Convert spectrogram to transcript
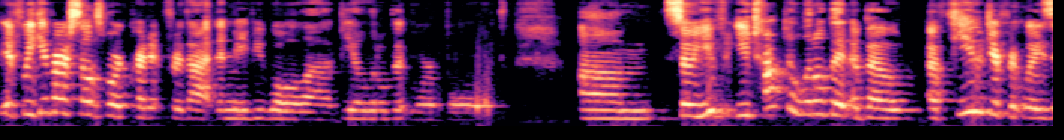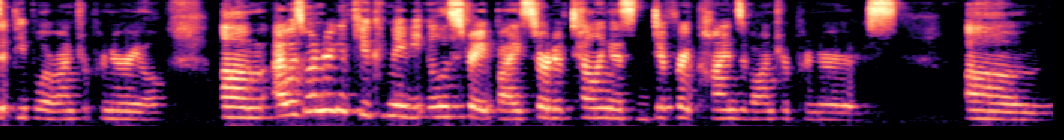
if we give ourselves more credit for that, then maybe we'll uh, be a little bit more bold. Um, so you you talked a little bit about a few different ways that people are entrepreneurial. Um, I was wondering if you could maybe illustrate by sort of telling us different kinds of entrepreneurs um,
